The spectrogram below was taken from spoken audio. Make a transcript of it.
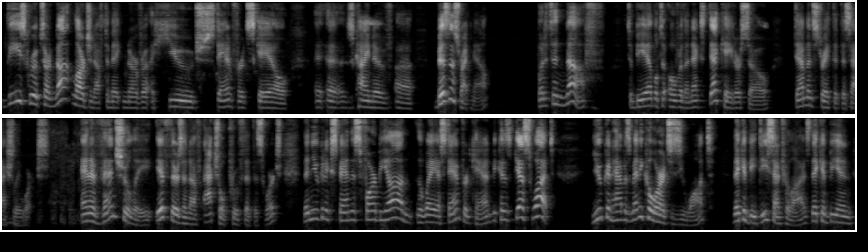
these groups are not large enough to make Minerva a huge Stanford scale uh, uh, kind of uh, business right now, but it's enough to be able to, over the next decade or so, demonstrate that this actually works. And eventually, if there's enough actual proof that this works, then you can expand this far beyond the way a Stanford can, because guess what? You can have as many cohorts as you want. They can be decentralized. They can be in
